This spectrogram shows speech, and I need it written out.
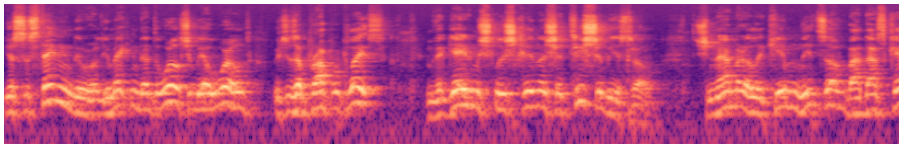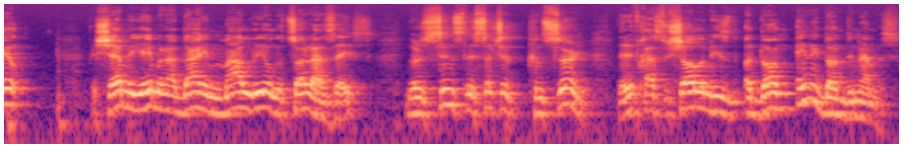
you're sustaining the world. You're making that the world should be a world which is a proper place. The V'geirim shlishchina shetisha b'Yisrael. Shnemer elikim nitzov b'adas kel. V'shem yemer adayin ma lil l'tzor hazeis. Since there's such a concern that if chas shalom he's a don any don dinamis,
